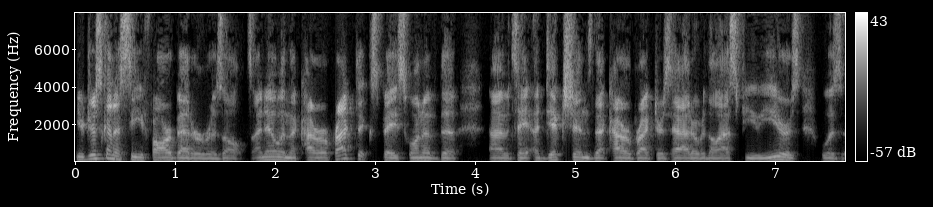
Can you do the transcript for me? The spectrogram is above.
you're just going to see far better results. I know in the chiropractic space, one of the, I would say, addictions that chiropractors had over the last few years was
